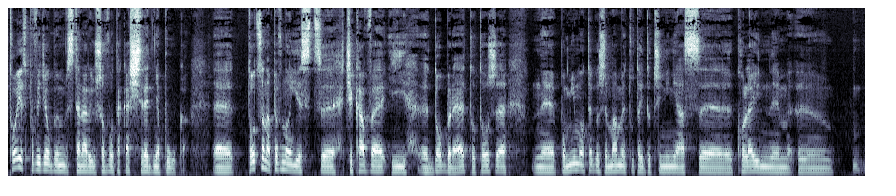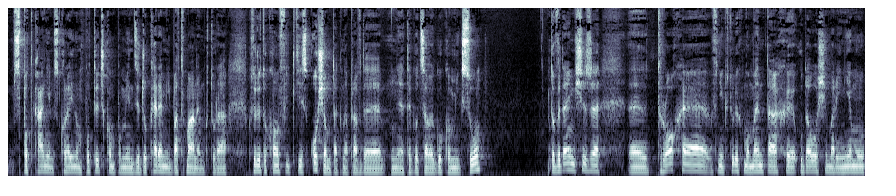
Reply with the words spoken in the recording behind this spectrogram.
to jest, powiedziałbym, scenariuszowo taka średnia półka. E, to, co na pewno jest e, ciekawe i e, dobre, to to, że pomimo tego, że mamy tutaj do czynienia z kolejnym spotkaniem, z kolejną potyczką pomiędzy Jokerem i Batmanem, która, który to konflikt jest osią tak naprawdę tego całego komiksu, to wydaje mi się, że trochę w niektórych momentach udało się Mariniemu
